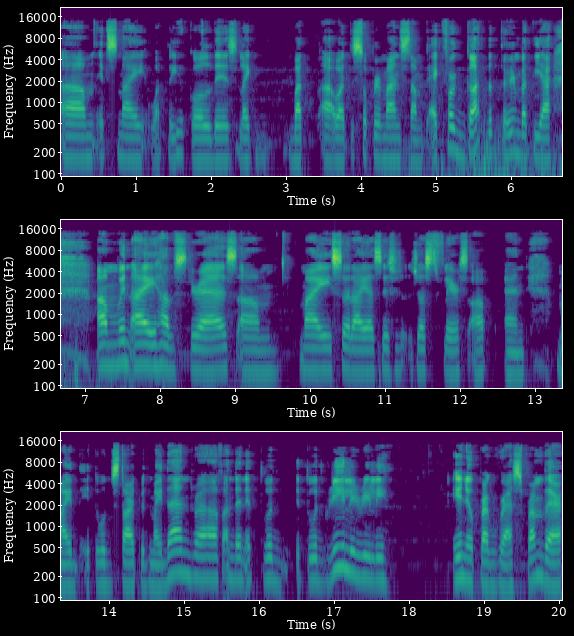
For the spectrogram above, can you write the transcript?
um it's my what do you call this? Like but uh, what superman something i forgot the term but yeah. Um when i have stress um my psoriasis just flares up and my it would start with my dandruff and then it would it would really really you know progress from there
